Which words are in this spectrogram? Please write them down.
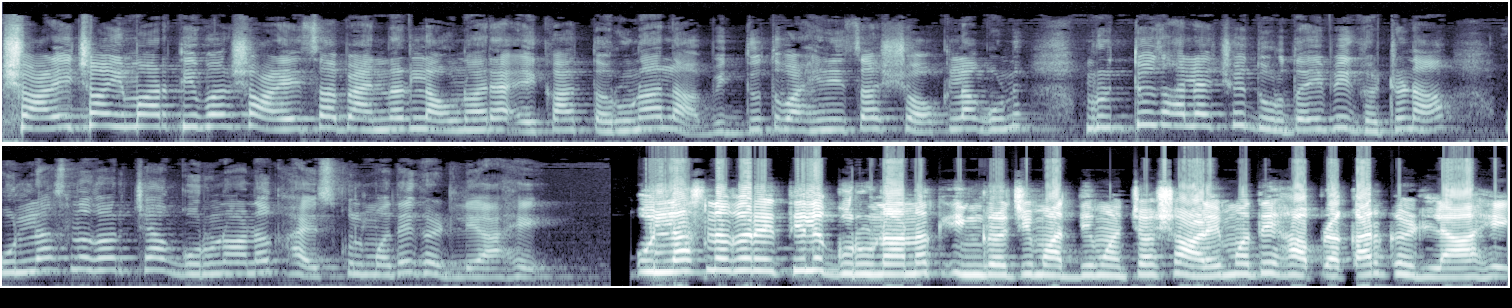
शाळेच्या इमारतीवर शाळेचा बॅनर लावणाऱ्या एका तरुणाला विद्युत वाहिनीचा शॉक लागून मृत्यू झाल्याची दुर्दैवी घटना उल्हासनगरच्या गुरुनानक हायस्कूलमध्ये घडली आहे. उल्हासनगर येथील गुरुनानक इंग्रजी माध्यमाच्या शाळेमध्ये हा प्रकार घडला आहे.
